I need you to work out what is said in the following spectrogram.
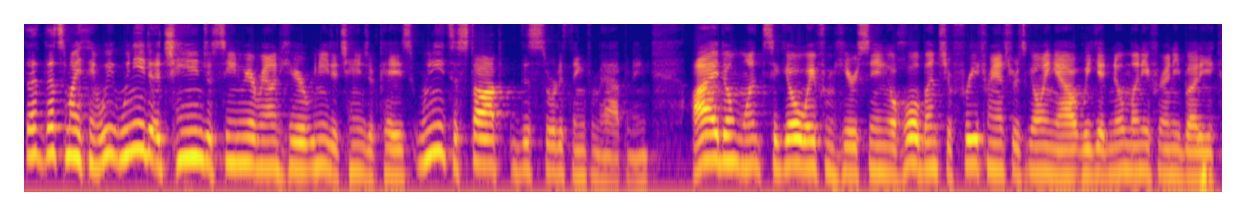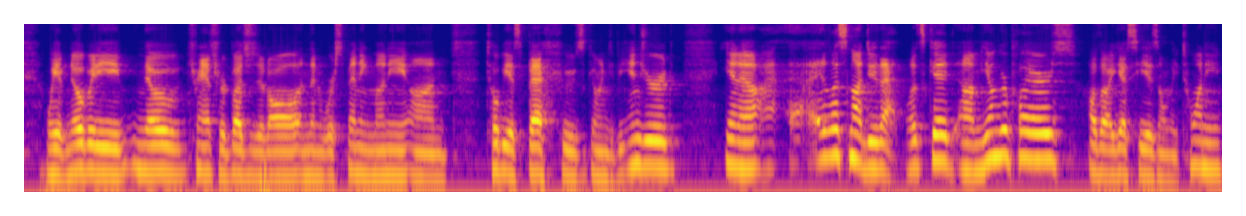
That, that's my thing. We, we need a change of scenery around here. We need a change of pace. We need to stop this sort of thing from happening. I don't want to go away from here seeing a whole bunch of free transfers going out. We get no money for anybody. We have nobody, no transfer budget at all, and then we're spending money on Tobias Bech, who's going to be injured you know, I, I, let's not do that. Let's get um, younger players, although I guess he is only 20.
